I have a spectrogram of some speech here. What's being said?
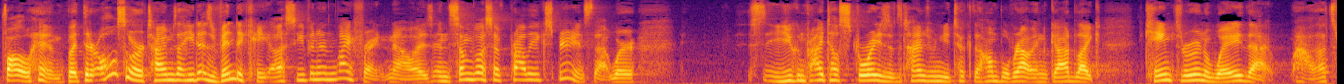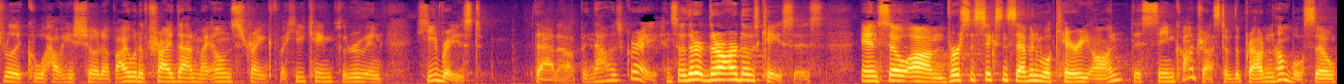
follow Him. But there also are times that He does vindicate us, even in life right now. As, and some of us have probably experienced that, where you can probably tell stories of the times when you took the humble route and God, like, came through in a way that wow, that's really cool how he showed up. I would have tried that in my own strength, but he came through and he raised that up, and that was great. And so there, there are those cases. And so um, verses 6 and 7 will carry on this same contrast of the proud and humble. So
